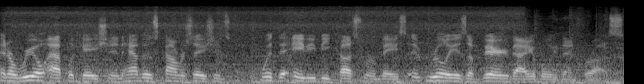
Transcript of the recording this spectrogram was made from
and a real application and have those conversations with the ABB customer base, it really is a very valuable event for us.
